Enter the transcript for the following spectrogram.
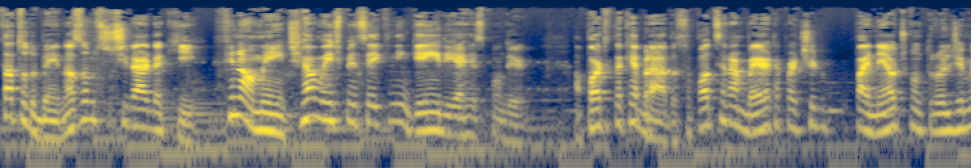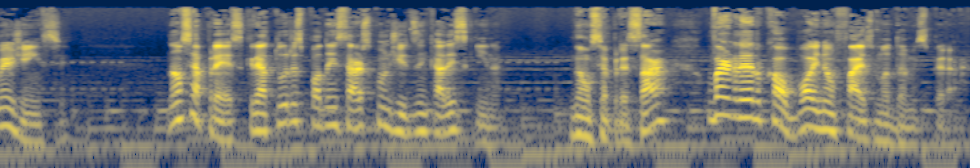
Tá tudo bem, nós vamos te tirar daqui. Finalmente, realmente pensei que ninguém iria responder. A porta está quebrada, só pode ser aberta a partir do painel de controle de emergência. Não se apresse, criaturas podem estar escondidas em cada esquina. Não se apressar? Um verdadeiro cowboy não faz uma dama esperar.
